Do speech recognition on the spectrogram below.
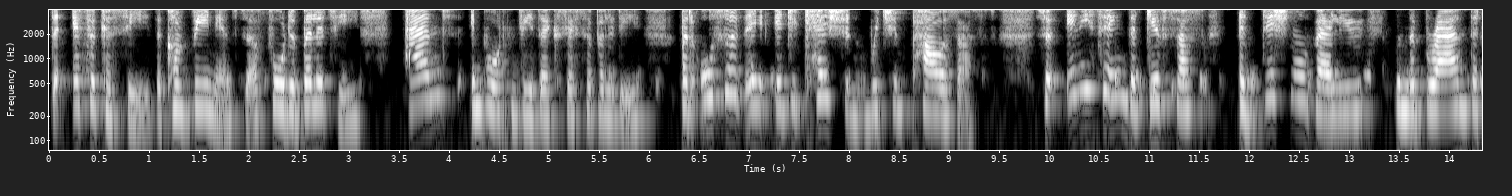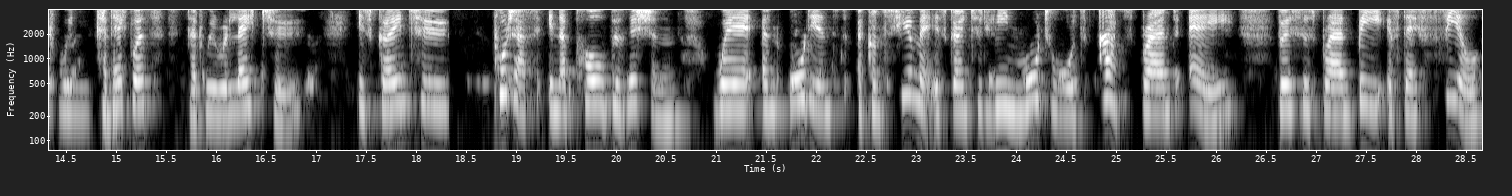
the efficacy, the convenience, the affordability, and importantly, the accessibility, but also the education which empowers us. So anything that gives us additional value in the brand that we connect with, that we relate to, is going to put us in a pole position where an audience, a consumer is going to lean more towards us, brand A, versus brand B if they feel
